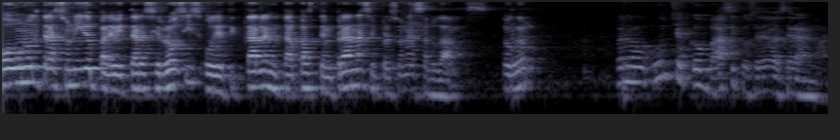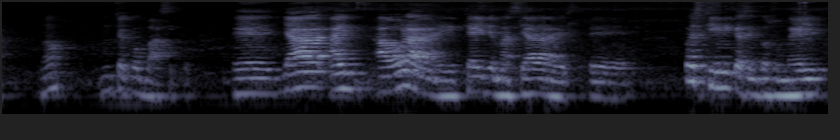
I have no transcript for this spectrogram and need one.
o un ultrasonido para evitar cirrosis o detectarla en etapas tempranas en personas saludables? Doctor. Bueno, un chequeo básico se debe hacer anual, ¿no? Un chequeo básico. Eh, ya hay, ahora eh, que hay demasiada, este, pues clínicas en Cozumel,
